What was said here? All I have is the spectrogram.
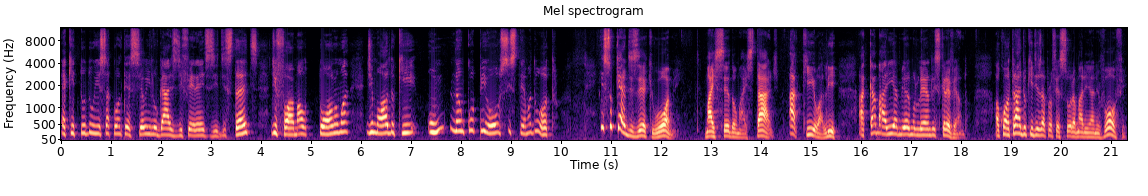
é que tudo isso aconteceu em lugares diferentes e distantes, de forma autônoma de modo que um não copiou o sistema do outro. Isso quer dizer que o homem, mais cedo ou mais tarde, aqui ou ali, acabaria mesmo lendo e escrevendo. Ao contrário do que diz a professora Marianne Wolff,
